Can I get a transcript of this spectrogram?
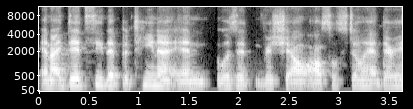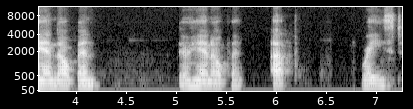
And I did see that Bettina and was it Rochelle also still had their hand open? Their hand open, up, raised.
